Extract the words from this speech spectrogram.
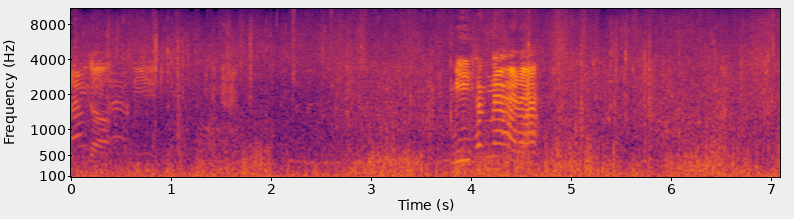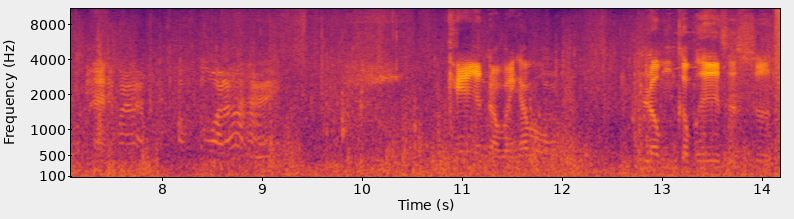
ลืมก่อนมีข้างหน้านะมาสองตัวแล้วหายแข่งกันต่อไปครับผมลมกระพือสุดๆ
